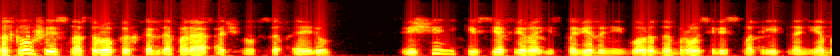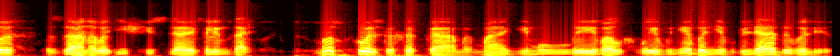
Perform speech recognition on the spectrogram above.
Споткнувшись на сроках, когда пора очнуться Элю, священники всех вероисповеданий города бросились смотреть на небо, заново исчисляя календарь. Но сколько хакамы, маги, муллы, волхвы в небо не вглядывались,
